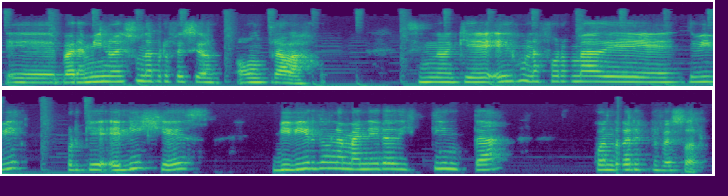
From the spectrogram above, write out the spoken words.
Eh, para mí no es una profesión o un trabajo, sino que es una forma de, vivir, porque eliges vivir de una manera distinta cuando eres profesor,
